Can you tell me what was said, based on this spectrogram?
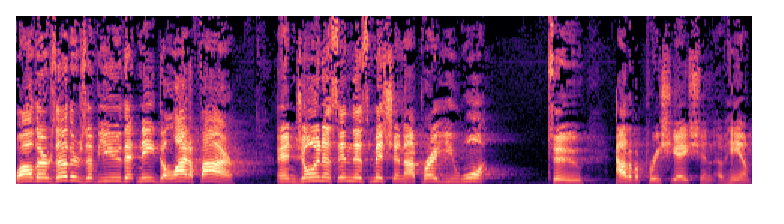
while there's others of you that need to light a fire and join us in this mission. I pray you want to out of appreciation of Him.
